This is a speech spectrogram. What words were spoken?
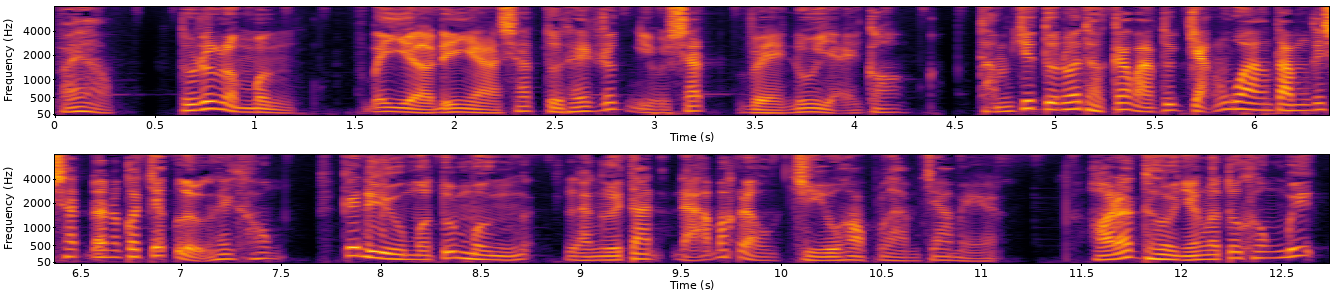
Phải học tôi rất là mừng. Bây giờ đi nhà sách, tôi thấy rất nhiều sách về nuôi dạy con. Thậm chí tôi nói thật, các bạn, tôi chẳng quan tâm cái sách đó nó có chất lượng hay không. Cái điều mà tôi mừng là người ta đã bắt đầu chịu học làm cha mẹ. Họ đã thừa nhận là tôi không biết.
